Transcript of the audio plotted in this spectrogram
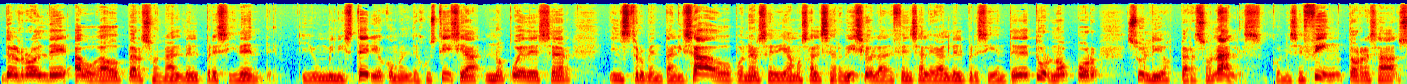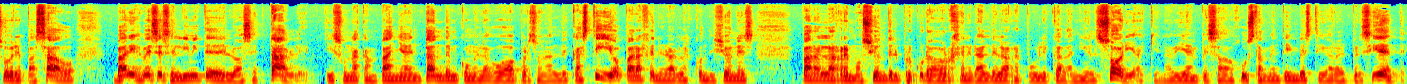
del rol de abogado personal del presidente y un ministerio como el de justicia no puede ser instrumentalizado o ponerse, digamos, al servicio de la defensa legal del presidente de turno por sus líos personales. Con ese fin, Torres ha sobrepasado varias veces el límite de lo aceptable. Hizo una campaña en tándem con el abogado personal de Castillo para generar las condiciones para la remoción del Procurador General de la República Daniel Soria, quien había empezado justamente a investigar al presidente.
